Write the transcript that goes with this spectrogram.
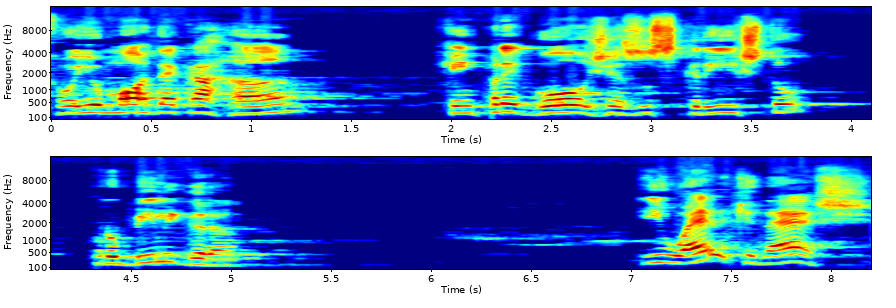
Foi o Mordecai quem pregou Jesus Cristo para o Billy Graham. E o Eric Nash,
